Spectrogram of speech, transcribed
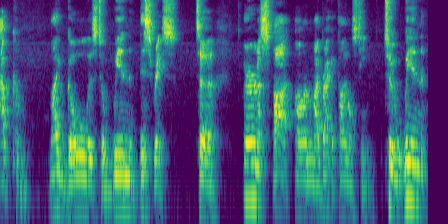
outcome. My goal is to win this race, to earn a spot on my bracket finals team, to win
